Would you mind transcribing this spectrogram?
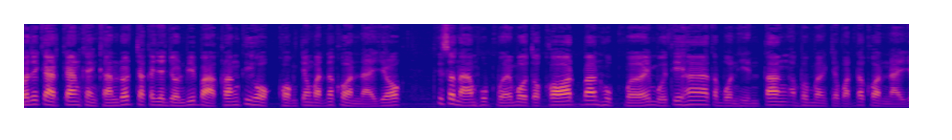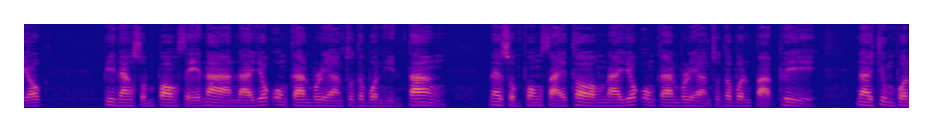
บรรยากาศการแข่งขันรถจักรยานยนต์วิบากครั้งที่ 6 ของจังหวัดนครนายก ที่สนามหุบเหมยโมโตคอร์สบ้านหุบเหมยหมู่ที่ 5ตำบลหินตั้งอำเภอเมืองจังหวัดนครนายกมีนางสมปองเสนานายกองค์การบริหารส่วนตำบลหินตั้งนายสมพงษ์สายทอง นายกองค์การบริหารส่วนตำบลปากพลีนายชุมพล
